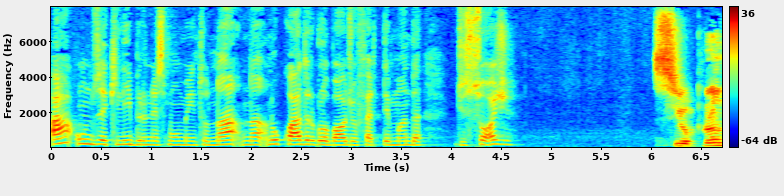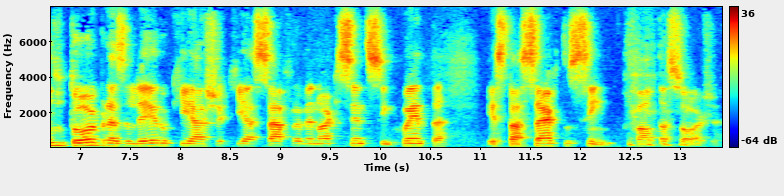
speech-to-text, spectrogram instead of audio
Há um desequilíbrio nesse momento na, na, no quadro global de oferta e demanda de soja? Se o produtor brasileiro que acha que a safra é menor que 150 está certo, sim, falta soja.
